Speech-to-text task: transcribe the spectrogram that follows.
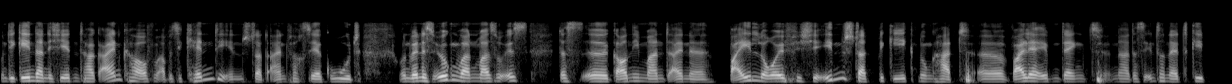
und die gehen da nicht jeden Tag einkaufen, aber sie kennen die Innenstadt einfach sehr gut. Und wenn es irgendwann mal so ist, dass äh, gar niemand eine beiläufige Innenstadtbegegnung hat, äh, weil er eben denkt, na, das Internet gibt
